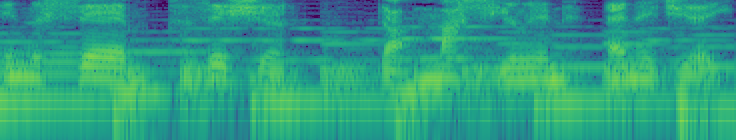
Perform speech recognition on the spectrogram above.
in the same position. That masculine energy.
